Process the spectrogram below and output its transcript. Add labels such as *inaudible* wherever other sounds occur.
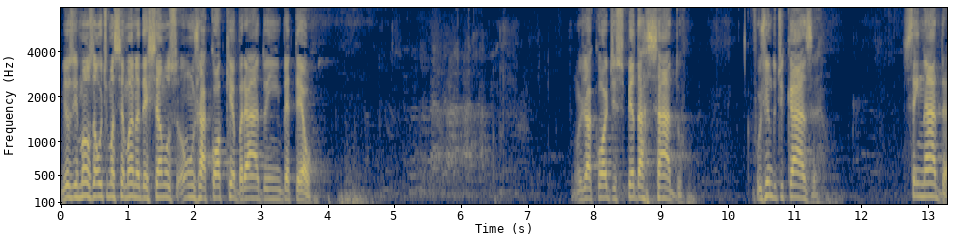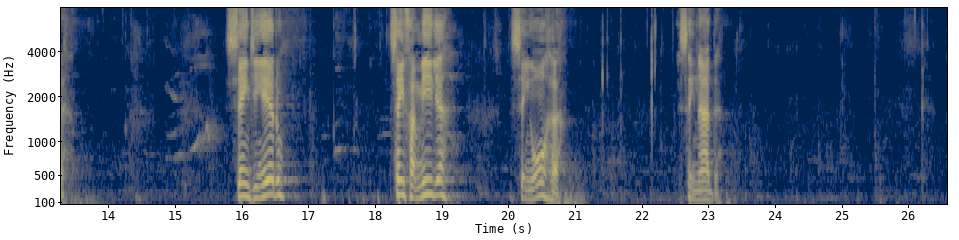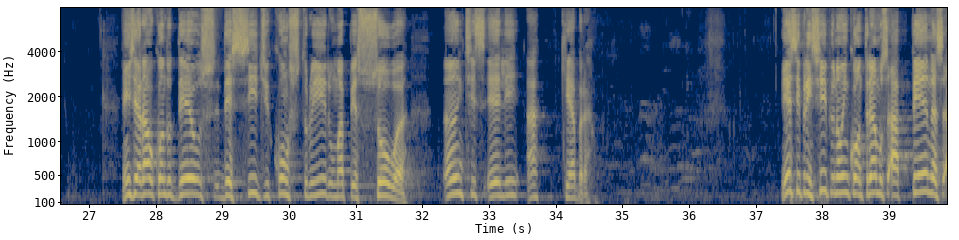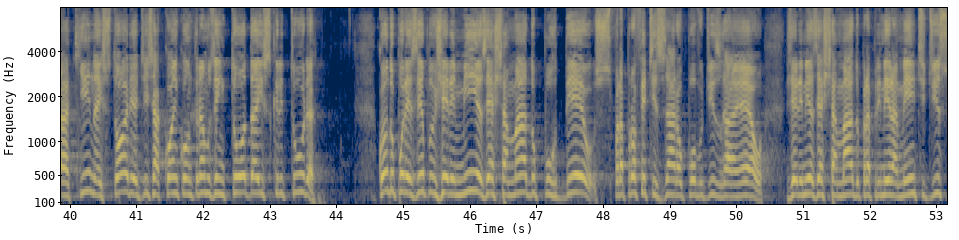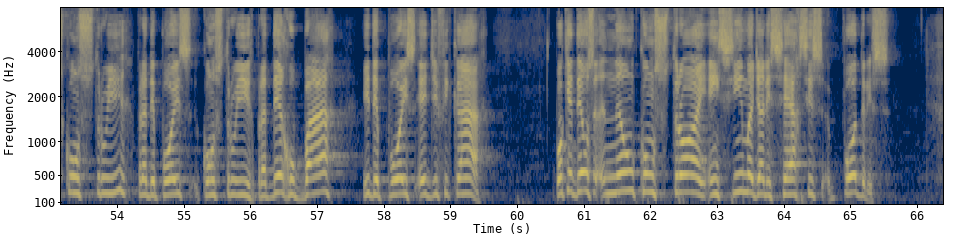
Meus irmãos, na última semana deixamos um Jacó quebrado em Betel. Um Jacó despedaçado, fugindo de casa, sem nada, sem dinheiro, sem família, sem honra, sem nada. Em geral, quando Deus decide construir uma pessoa, antes ele a quebra. Esse princípio não encontramos apenas aqui na história de Jacó, encontramos em toda a Escritura. Quando, por exemplo, Jeremias é chamado por Deus para profetizar ao povo de Israel, Jeremias é chamado para, primeiramente, desconstruir, para depois construir, para derrubar e depois edificar. Porque Deus não constrói em cima de alicerces podres.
